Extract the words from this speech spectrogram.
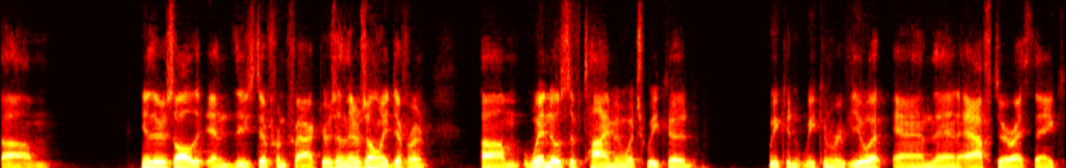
Um, you know, there's all in these different factors, and there's only different um, windows of time in which we could we can we can review it, and then after I think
